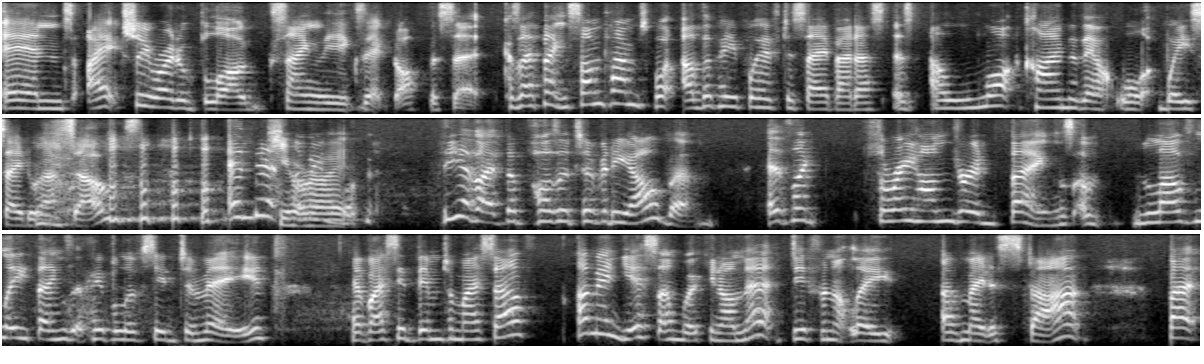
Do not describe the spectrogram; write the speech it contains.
And I actually wrote a blog saying the exact opposite because I think sometimes what other people have to say about us is a lot kinder than what we say to ourselves. and You're I mean, right. Yeah, like the positivity album. It's like 300 things of lovely things that people have said to me. Have I said them to myself? I mean, yes, I'm working on that. Definitely, I've made a start. But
